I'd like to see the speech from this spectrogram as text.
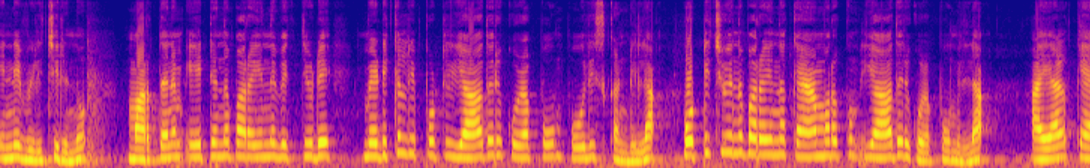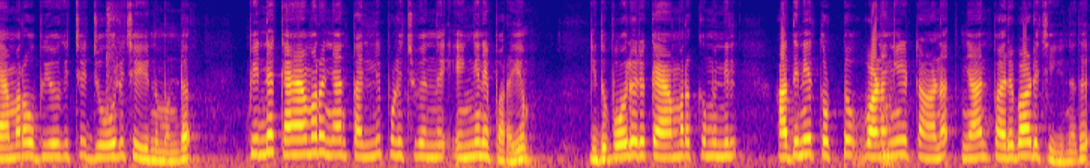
എന്നെ വിളിച്ചിരുന്നു. മർദ്ദനം ഏറ്റെന്ന് പറയുന്ന വ്യക്തിയുടെ മെഡിക്കൽ റിപ്പോർട്ടിൽ യാതൊരു കുഴപ്പവും പോലീസ് കണ്ടില്ല. പൊട്ടിച്ചു എന്ന് പറയുന്ന ക്യാമറക്കും യാതൊരു കുഴപ്പവുമില്ല. അയാൾ ക്യാമറ ഉപയോഗിച്ച് ജോലി ചെയ്യുന്നുമുണ്ട്. പിന്നെ ക്യാമറ ഞാൻ തല്ലിപ്പൊളിച്ചുവെന്ന് എങ്ങനെ പറയും? ഇതുപോലൊരു ക്യാമറക്ക് മുന്നിൽ അതിനെ തൊട്ട് വണങ്ങിയിട്ടാണ് ഞാൻ പരിപാടി ചെയ്യുന്നത്.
